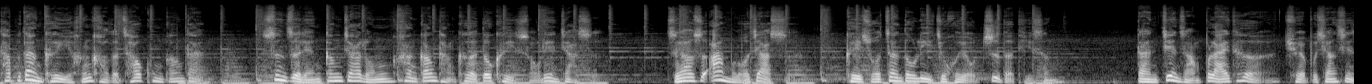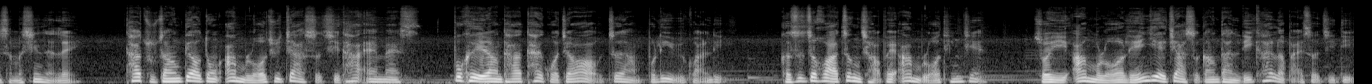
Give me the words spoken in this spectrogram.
他不但可以很好的操控钢弹，甚至连钢加龙和钢坦克都可以熟练驾驶。只要是阿姆罗驾驶，可以说战斗力就会有质的提升。但舰长布莱特却不相信什么新人类，他主张调动阿姆罗去驾驶其他 MS，不可以让他太过骄傲，这样不利于管理。可是这话正巧被阿姆罗听见，所以阿姆罗连夜驾驶钢弹离开了白色基地。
